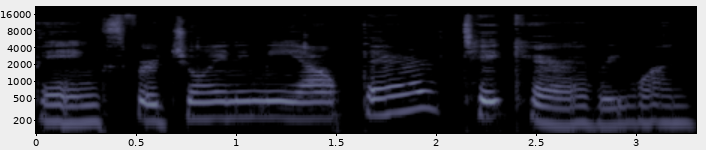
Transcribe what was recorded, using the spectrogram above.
Thanks for joining me out there. Take care, everyone.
